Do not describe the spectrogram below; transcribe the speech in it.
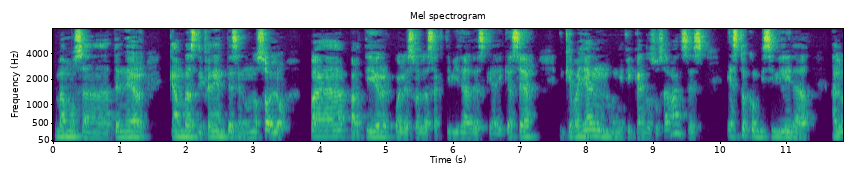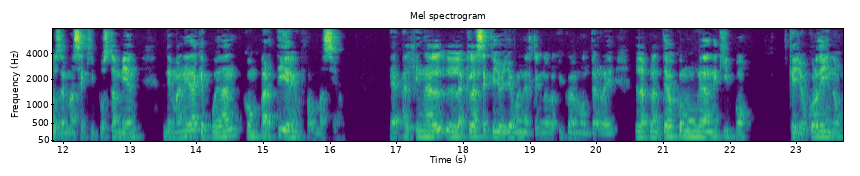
vamos a tener canvas diferentes en uno solo para partir cuáles son las actividades que hay que hacer y que vayan unificando sus avances. Esto con visibilidad a los demás equipos también de manera que puedan compartir información. Eh, al final, la clase que yo llevo en el Tecnológico de Monterrey la planteo como un gran equipo que yo coordino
